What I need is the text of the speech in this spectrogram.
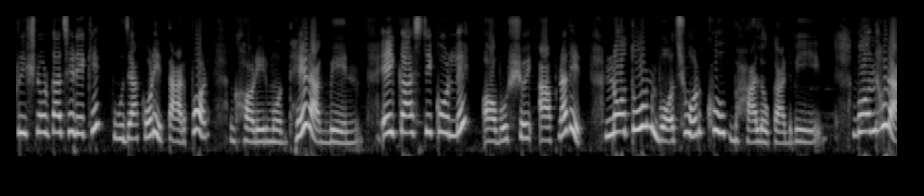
কৃষ্ণর কাছে রেখে পূজা করে তারপর ঘরের মধ্যে রাখবেন। এই কাজটি করলে অবশ্যই আপনাদের নতুন বছর খুব ভালো কাটবে। বন্ধুরা,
